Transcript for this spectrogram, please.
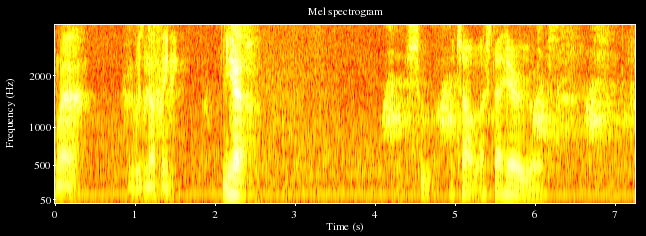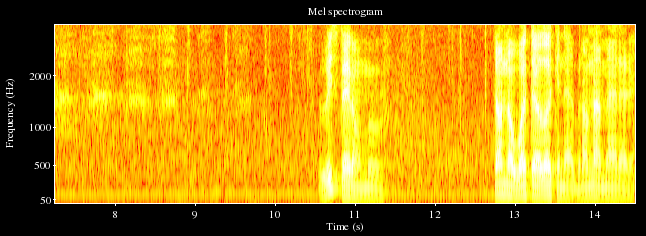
Well, it was nothing. Yeah. Shoot, watch out, watch that hair of yours. At least they don't move. Don't know what they're looking at, but I'm not mad at it.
